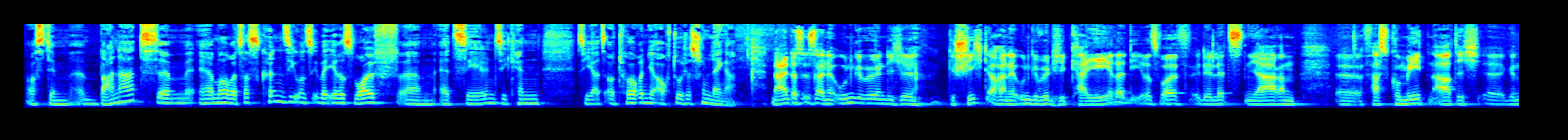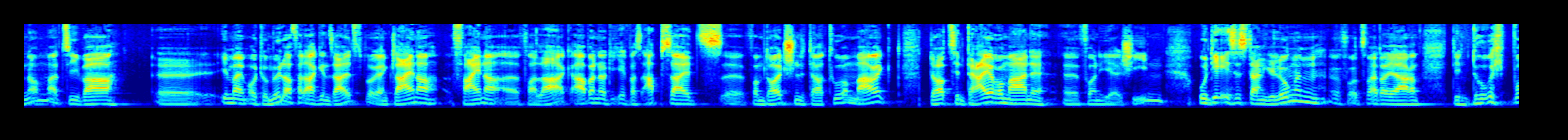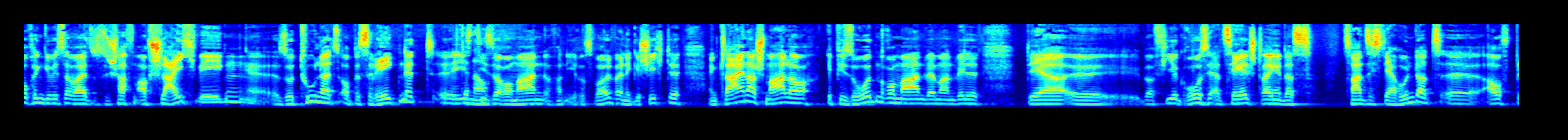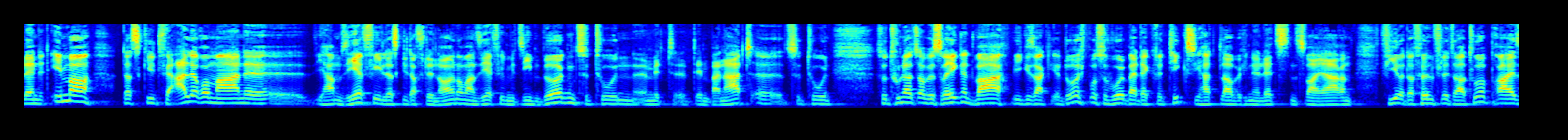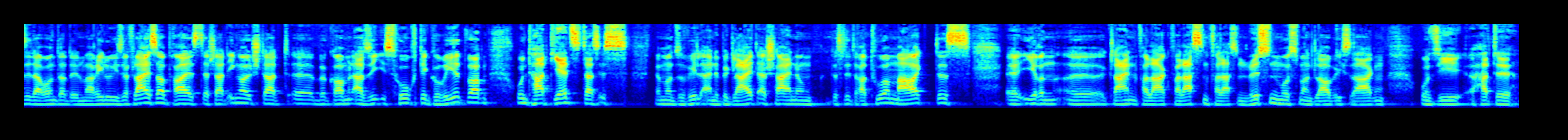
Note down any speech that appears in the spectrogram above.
aus dem Banat. Ähm, Herr Moritz, was können Sie uns über Iris Wolf ähm, erzählen? Sie kennen sie als Autorin ja auch durchaus schon länger. Nein, das ist eine ungewöhnliche Geschichte, auch eine ungewöhnliche Karriere, die Iris Wolf in den letzten Jahren äh, fast kometenartig äh, genommen hat. Sie war äh, immer im Otto Müller Verlag in Salzburg, ein kleiner, feiner äh, Verlag, aber natürlich etwas abseits äh, vom deutschen Literaturmarkt. Dort sind drei Romane äh, von ihr erschienen und ihr ist es dann gelungen, äh, vor zwei, drei Jahren den Durchbruch in gewisser Weise zu schaffen, auf Schleichwegen, äh, so tun, als ob es regnet, hieß genau. dieser Roman von Iris Wolf, eine Geschichte, ein kleiner, schmaler Episodenroman, wenn man will, der über vier große Erzählstränge das 20. Jahrhundert äh, aufblendet. Immer, das gilt für alle Romane, äh, die haben sehr viel, das gilt auch für den neuen Roman, sehr viel mit Siebenbürgen zu tun, äh, mit äh, dem Banat äh, zu tun. So tun, als ob es regnet, war, wie gesagt, ihr Durchbruch, sowohl bei der Kritik, sie hat, glaube ich, in den letzten zwei Jahren vier oder fünf Literaturpreise, darunter den Marie-Louise Fleißer-Preis der Stadt Ingolstadt äh, bekommen. Also sie ist hoch dekoriert worden und hat jetzt, das ist, wenn man so will, eine Begleiterscheinung des Literaturmarktes, äh, ihren äh, kleinen Verlag verlassen, verlassen müssen, muss man, glaube ich, ich sagen. Und sie hatte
